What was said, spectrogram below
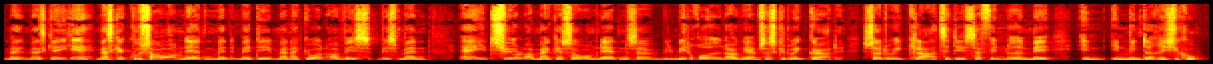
man, man, skal ikke, man skal kunne sove om natten med, med det, man har gjort, og hvis, hvis man er i tvivl, om man kan sove om natten, så vil mit råd nok være, så skal du ikke gøre det. Så er du ikke klar til det, så find noget med en, en mindre risiko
